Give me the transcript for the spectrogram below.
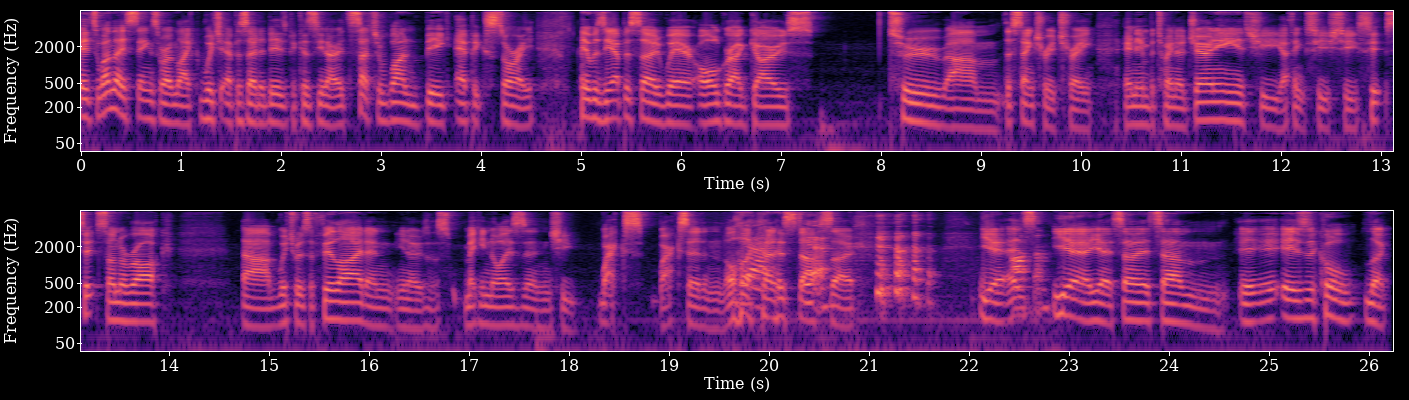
It's one of those things where I'm like, which episode it is because you know it's such a one big epic story. It was the episode where Aughra goes to um, the sanctuary tree, and in between her journey, she I think she she sit, sits on a rock, um, which was a phyllite, and you know just making noises, and she whacks whacks it and all that kind of stuff. yeah. So yeah, Awesome. Yeah, yeah. So it's um, it, it is a cool look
